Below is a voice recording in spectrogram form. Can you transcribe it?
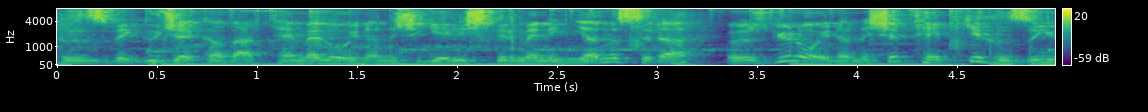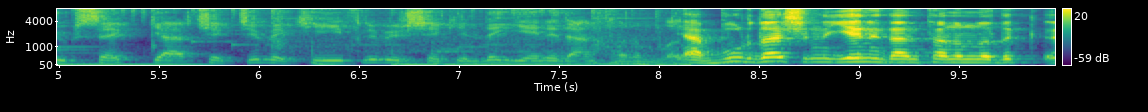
hız ve güce kadar temel oynanışı geliştirmenin yanı sıra özgün oynanışı tepki hızı yüksek, gerçekçi ve keyifli bir şekilde yeniden tanımladı. Yani burada şimdi yeniden tanımladık e,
